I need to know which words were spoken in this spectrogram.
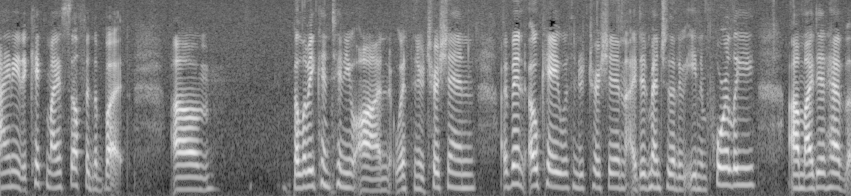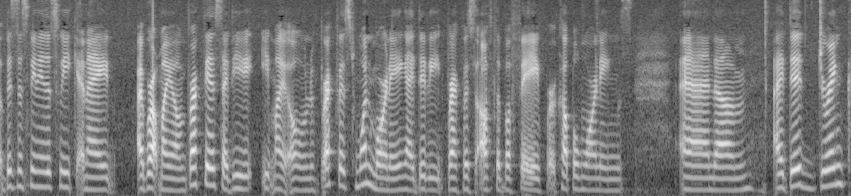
I need to kick myself in the butt. Um, but let me continue on with nutrition. I've been okay with nutrition. I did mention that I've eaten poorly. Um, I did have a business meeting this week and I, I brought my own breakfast. I did eat my own breakfast one morning. I did eat breakfast off the buffet for a couple mornings. And um, I did drink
